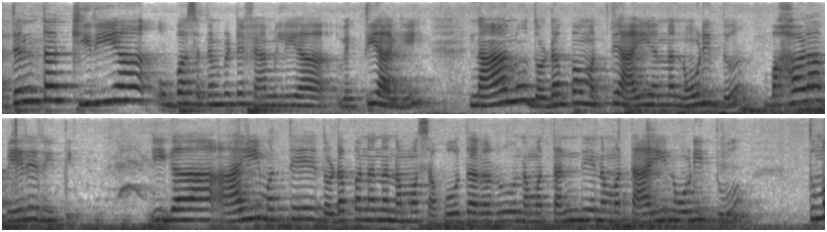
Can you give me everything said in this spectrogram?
ಅತ್ಯಂತ ಕಿರಿಯ ಒಬ್ಬ ಸತ್ಯಂಪೇಟೆ ಫ್ಯಾಮಿಲಿಯ ವ್ಯಕ್ತಿಯಾಗಿ ನಾನು ದೊಡ್ಡಪ್ಪ ಮತ್ತು ಆಯಿಯನ್ನು ನೋಡಿದ್ದು ಬಹಳ ಬೇರೆ ರೀತಿ. ಈಗ ಆಯಿ ಮತ್ತು ದೊಡ್ಡಪ್ಪನನ್ನು ನಮ್ಮ ಸಹೋದರರು, ನಮ್ಮ ತಂದೆ, ನಮ್ಮ ತಾಯಿ ನೋಡಿದ್ದು ತುಂಬ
